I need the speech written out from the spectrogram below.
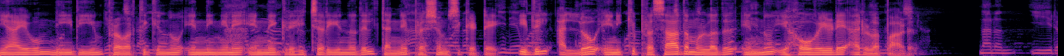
ന്യായവും നീതിയും പ്രവർത്തിക്കുന്നു എന്നിങ്ങനെ എന്നെ ഗ്രഹിച്ചറിയുന്നതിൽ തന്നെ പ്രശംസിക്കട്ടെ ഇതിൽ അല്ലോ എനിക്ക് പ്രസാദമുള്ളത് എന്നു യഹോവയുടെ അരുളപ്പാട് 나는 이 일을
